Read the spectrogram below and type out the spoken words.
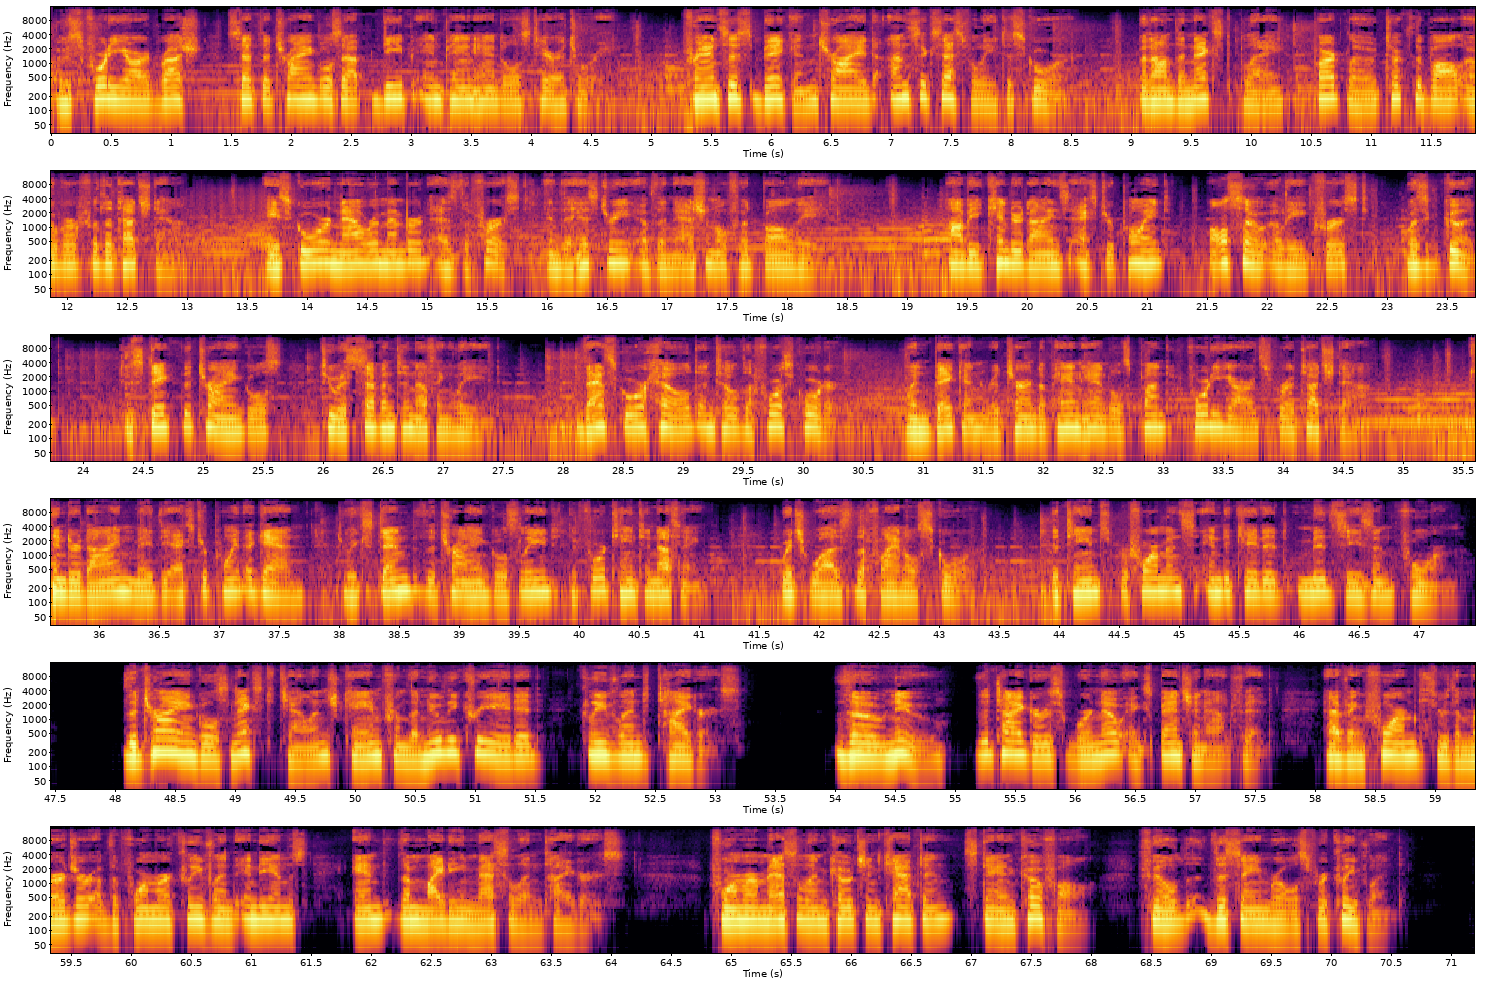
whose 40-yard rush set the Triangles up deep in Panhandle's territory. Francis Bacon tried unsuccessfully to score, but on the next play, Partlow took the ball over for the touchdown, a score now remembered as the first in the history of the National Football League. Hobby Kinderdine's extra point, also a league first, was good to stake the Triangles to a 7 to nothing lead. That score held until the fourth quarter, when Bacon returned a Panhandle's punt 40 yards for a touchdown. Kinderdine made the extra point again to extend the Triangles' lead to 14 to nothing, which was the final score. The team's performance indicated midseason form. The Triangles' next challenge came from the newly created Cleveland Tigers. Though new, the Tigers were no expansion outfit, having formed through the merger of the former Cleveland Indians and the mighty Massillon Tigers. Former Massillon coach and captain Stan Cofall filled the same roles for Cleveland.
